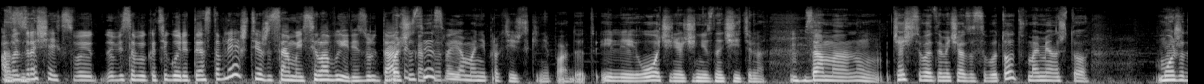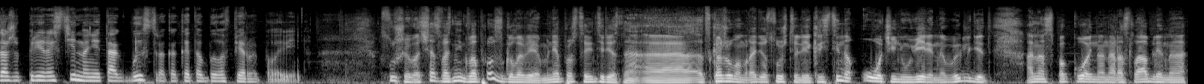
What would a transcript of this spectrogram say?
А возвращаясь к своей весовой категории, ты оставляешь те же самые силовые результаты? В большинстве которые... своем они практически не падают. Или очень-очень незначительно. Угу. Самое, ну, чаще всего это замечаю за собой тот момент, что может даже прирасти, но не так быстро, как это было в первой половине. Слушай, вот сейчас возник вопрос в голове, мне просто интересно. Э, скажу вам, радиослушатели, Кристина очень уверенно выглядит, она спокойна, она расслаблена,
